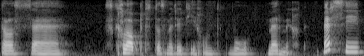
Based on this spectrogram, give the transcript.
dass äh, es klappt, dass man dort hinkommt, wo man möchte. Merci!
